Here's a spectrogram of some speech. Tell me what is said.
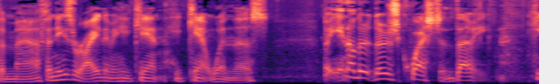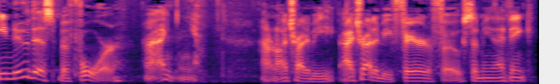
the math, and he's right. I mean, he can't he can't win this. But you know, there, there's questions that he knew this before. I, I don't know. I try to be I try to be fair to folks. I mean, I think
